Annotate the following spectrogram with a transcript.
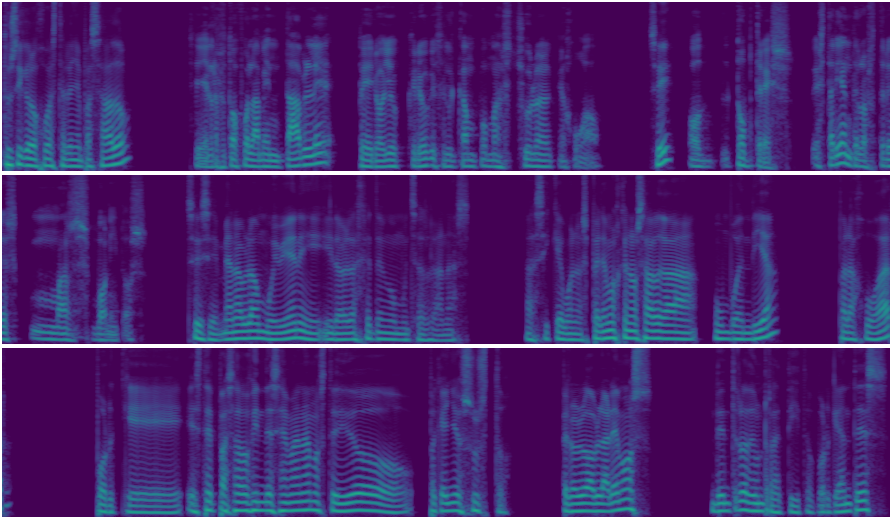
Tú sí que lo jugaste el año pasado. Sí, el resultado fue lamentable, pero yo creo que es el campo más chulo en el que he jugado. ¿Sí? O top 3. Estaría entre los tres más bonitos. Sí, sí, me han hablado muy bien y, y la verdad es que tengo muchas ganas. Así que bueno, esperemos que nos salga un buen día para jugar, porque este pasado fin de semana hemos tenido un pequeño susto, pero lo hablaremos dentro de un ratito, porque antes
